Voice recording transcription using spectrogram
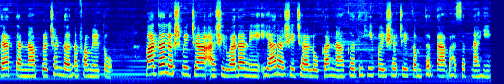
त्यात त्यांना प्रचंड नफा मिळतो. माता लक्ष्मीच्या आशीर्वादाने या राशीच्या लोकांना कधीही पैशाची कमतरता भासत नाही.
